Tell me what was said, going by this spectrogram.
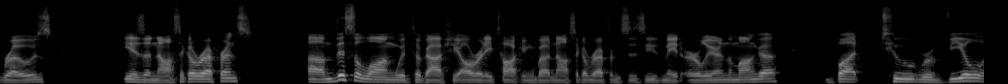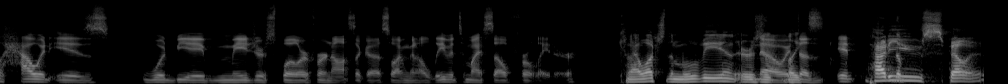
Rose is a Nausicaa reference. Um, this along with Togashi already talking about Nausicaa references he's made earlier in the manga, but to reveal how it is would be a major spoiler for Nausicaa, so I'm gonna leave it to myself for later. Can I watch the movie? Or is no, it it, like does it. How do the- you spell it?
